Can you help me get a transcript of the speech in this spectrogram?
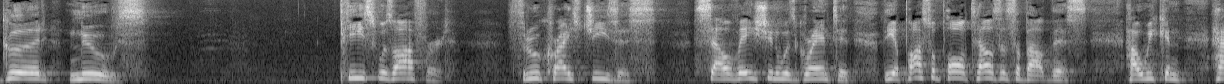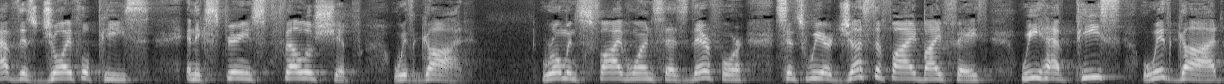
good news. Peace was offered through Christ Jesus. Salvation was granted. The Apostle Paul tells us about this how we can have this joyful peace and experience fellowship with God. Romans 5 1 says, Therefore, since we are justified by faith, we have peace with God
